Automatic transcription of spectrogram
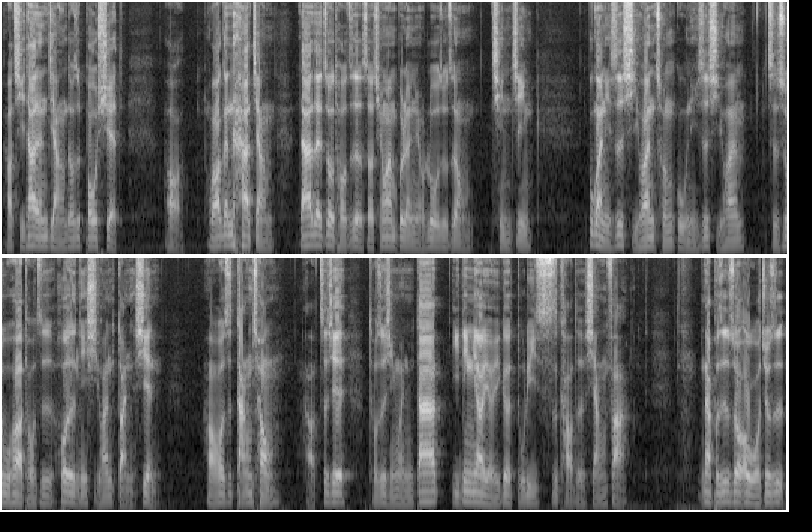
好，其他人讲都是 bullshit。哦，我要跟大家讲，大家在做投资的时候，千万不能有落入这种情境。不管你是喜欢存股，你是喜欢指数化投资，或者你喜欢短线，好，或是当冲，好，这些投资行为，你大家一定要有一个独立思考的想法。那不是说哦，我就是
